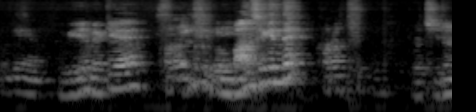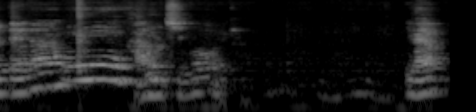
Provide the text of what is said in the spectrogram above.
두 개요. 여기 얘는 몇 개? 걸어치고. 어, 망세 개인데? 걸어치고. 그렇지 이럴 때는 오. 가로를 치고 이렇게 이가요?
